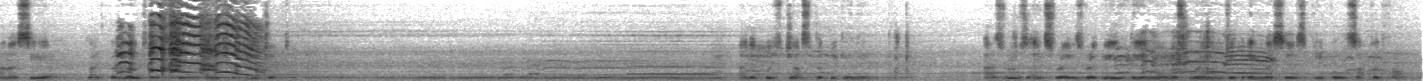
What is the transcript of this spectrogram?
panacea like the lotus in ancient Egypt. And it was just the beginning. Asru's x-rays revealed the enormous range of illnesses people suffered from.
